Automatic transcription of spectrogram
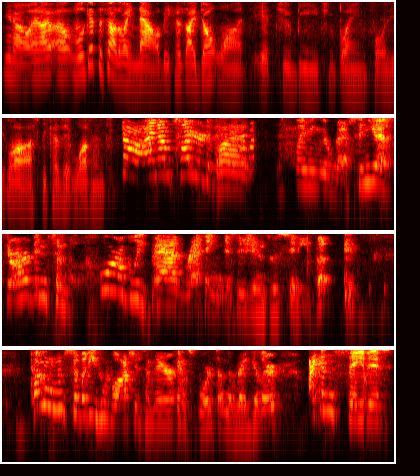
you know, and I, I we'll get this out of the way now because I don't want it to be to blame for the loss because it wasn't. No, and I'm tired of that. But- blaming the refs, and yes, there have been some horribly bad refing decisions with City. But coming from somebody who watches American sports on the regular, I can say this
